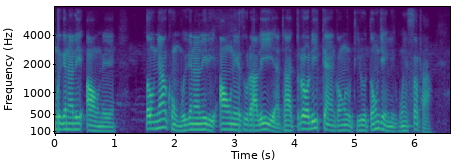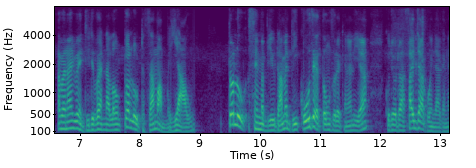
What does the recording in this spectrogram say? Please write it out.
မွေးကဏ္ဍလေးအောင်တယ်တုံညခုံမွေးကဏ္ဍလေးတွေအောင်တယ်ဆိုတာလေးရဒါတော်တော်လေးကံကောင်းလို့ဒီလို၃ချိန်လေးဝင်ဆွတ်တာအမှန်တမ်းပြောရင်ဒီတစ်ပတ်နှလုံးတွက်လို့တစ်စမ်းမှမရဘူးတွက်လို့အဆင်မပြေဘူးဒါပေမဲ့ဒီ63ဆိုတဲ့ခဏလေးကကိုကျော်ဒါစိုက်ကြခွင်ကြခဏ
